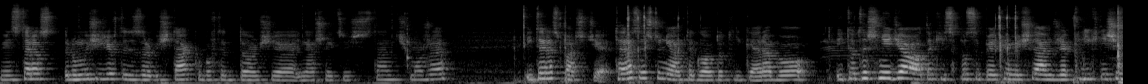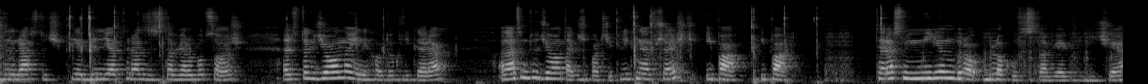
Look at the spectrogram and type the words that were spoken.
Więc teraz musicie wtedy zrobić tak, bo wtedy to się inaczej coś stać może. I teraz patrzcie, teraz jeszcze nie mam tego autoklikera, bo i to też nie działa w taki sposób, jak ja myślałem, że jak klikniesz jeden raz, to ci pierdyliard razy stawia albo coś. Ale to tak działa na innych autoklikerach. A na tym to działa tak, że patrzcie, kliknę F6 i pa, i pa. Teraz mi milion bloków stawia, jak widzicie.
